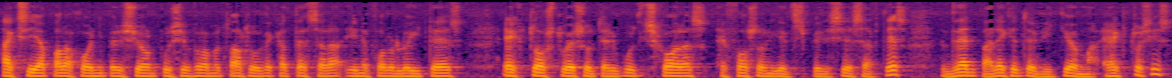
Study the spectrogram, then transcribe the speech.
αξία παραχών υπηρεσιών που σύμφωνα με το άρθρο 14 είναι φορολογητές εκτός του εσωτερικού της χώρας εφόσον για τις υπηρεσίες αυτές δεν παρέχεται δικαίωμα έκπτωσης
